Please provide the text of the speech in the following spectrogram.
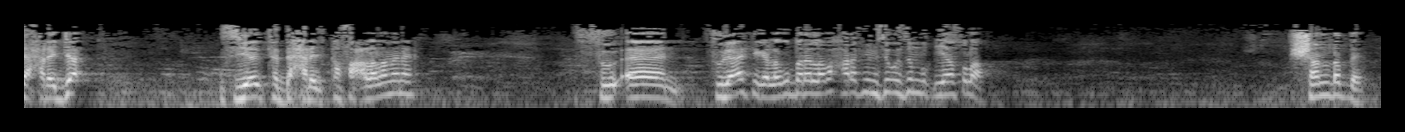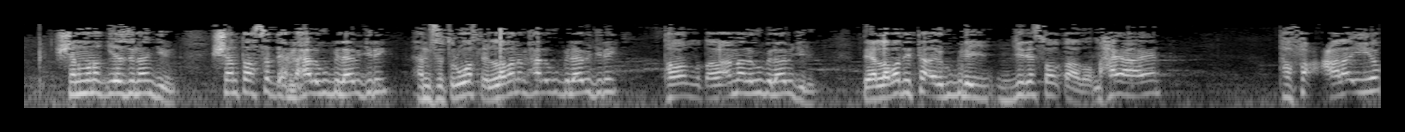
daxraja ziyaadata tafaclalamana ulaaiga lagu daray laba xaraf mise wasan bu qiyaasula shan dhade shan mana qiyaasu-laan jirin. Shantaas saddex maxaa lagu bilaabi jiray? Hamsatulwasli labana maxaa lagu bilaabi jiray? Taban muaawac maa lagu bilaabi jiray? Dee labadii ta lagu bilaabi jiray soo qaado. Maxay ahaayeen? Tafacala iyo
